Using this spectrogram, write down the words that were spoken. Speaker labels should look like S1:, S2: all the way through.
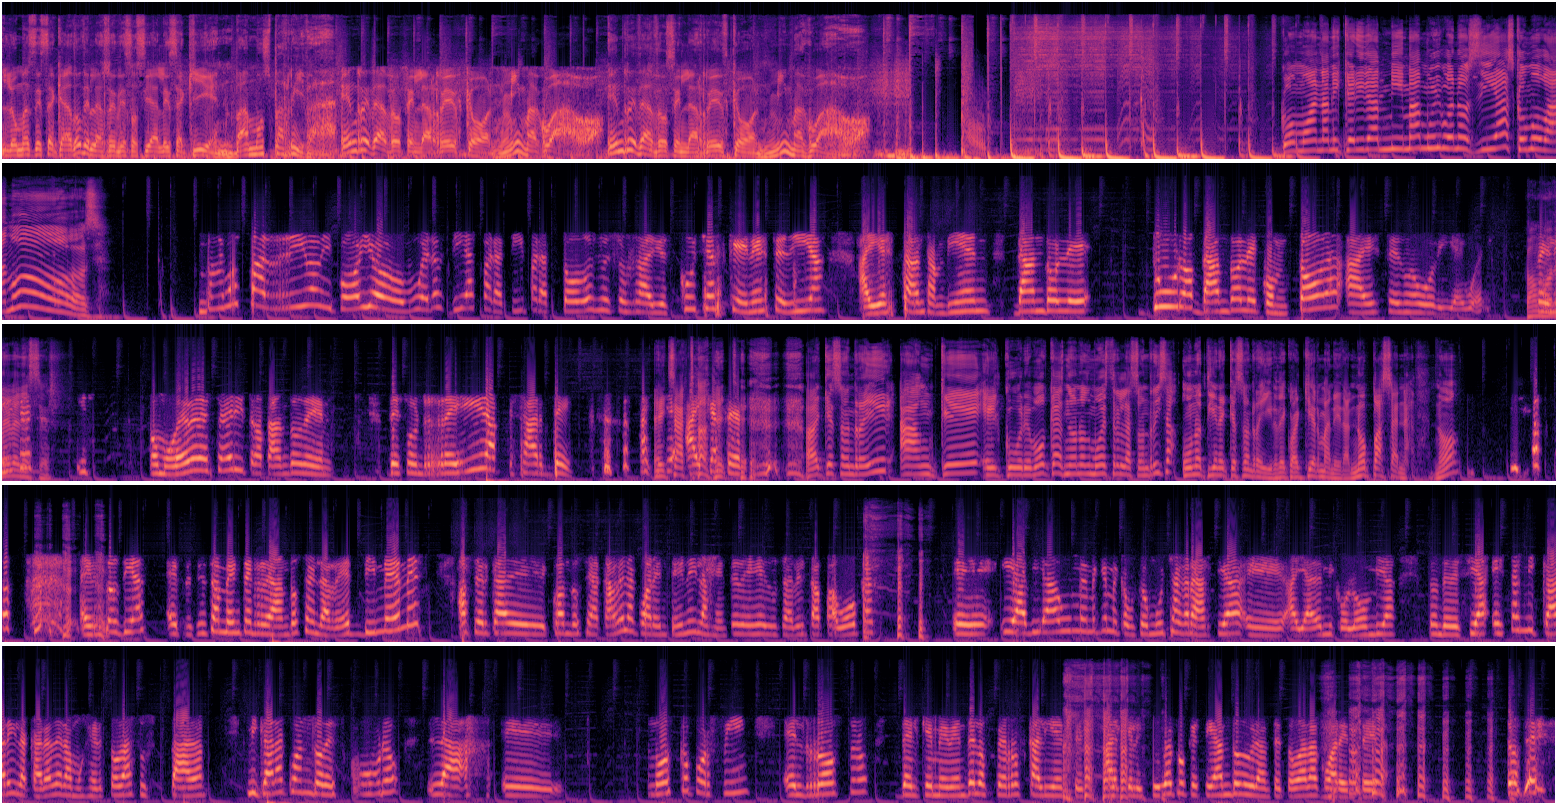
S1: Lo más destacado de las redes sociales aquí en Vamos para arriba. Enredados en la red con Mima Guau. Enredados en la red con Mima Guau.
S2: ¿Cómo anda mi querida Mima? Muy buenos días, ¿cómo vamos?
S3: Vamos para arriba, mi pollo. Buenos días para ti, para todos nuestros radioescuchas que en este día ahí están también dándole duro, dándole con toda a este nuevo día. Y bueno,
S2: como debe de ser.
S3: Y, como debe de ser y tratando de, de sonreír a pesar de. hay, que, hay que hacer.
S2: hay que sonreír, aunque el cubrebocas no nos muestre la sonrisa, uno tiene que sonreír de cualquier manera, no pasa nada, ¿no?
S3: en estos días, eh, precisamente enredándose en la red, vi memes acerca de cuando se acabe la cuarentena y la gente deje de usar el tapabocas. Eh, y había un meme que me causó mucha gracia eh, allá de mi Colombia, donde decía, esta es mi cara y la cara de la mujer toda asustada. Mi cara cuando descubro la... conozco por fin el rostro del que me vende los perros calientes, al que le estuve coqueteando durante toda la cuarentena. Entonces,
